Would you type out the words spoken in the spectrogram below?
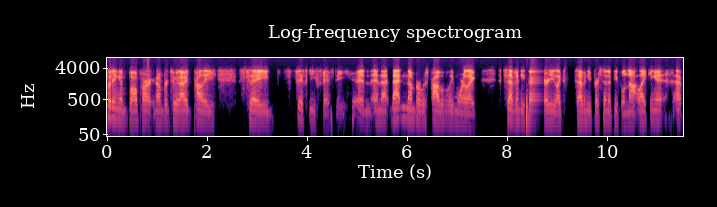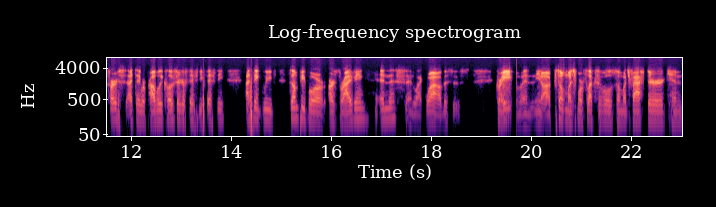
putting a ballpark number to it i'd probably say 50 50 and and that that number was probably more like 70 30 like 70% of people not liking it at first. I'd say we're probably closer to 50 50 i think we've some people are, are thriving in this and like wow this is great and you know uh, so much more flexible so much faster can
